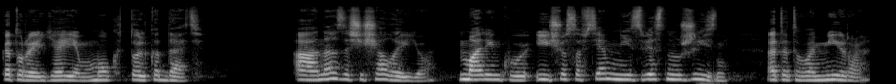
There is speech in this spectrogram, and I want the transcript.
которые я им мог только дать. А она защищала ее, маленькую и еще совсем неизвестную жизнь, от этого мира,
